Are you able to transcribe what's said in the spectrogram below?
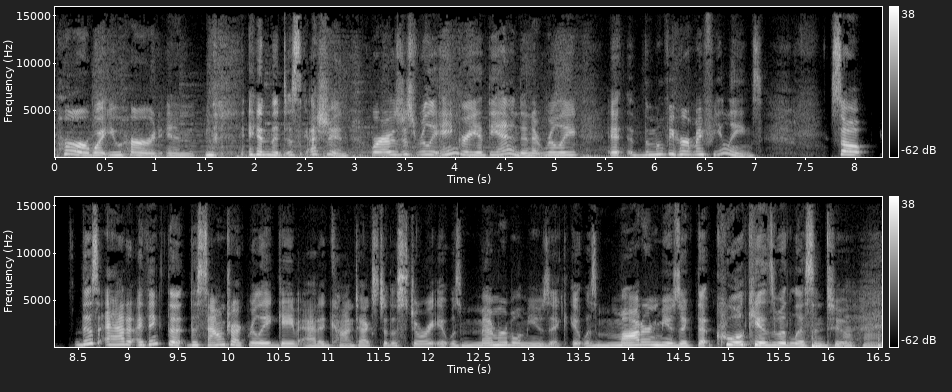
per what you heard in in the discussion where I was just really angry at the end and it really it, the movie hurt my feelings. So, this added i think the the soundtrack really gave added context to the story. It was memorable music. It was modern music that cool kids would listen to. Mm-hmm.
